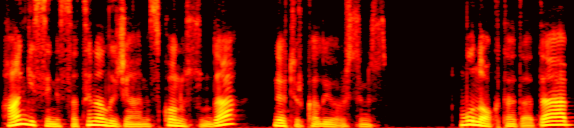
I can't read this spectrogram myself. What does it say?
hangisini satın alacağınız konusunda nötr kalıyorsunuz. Bu noktada da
